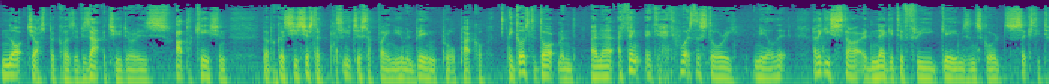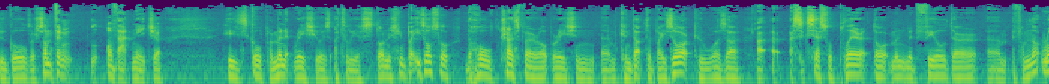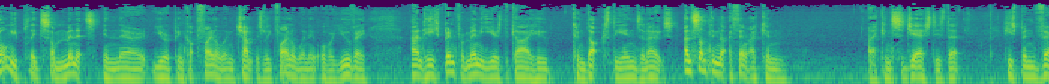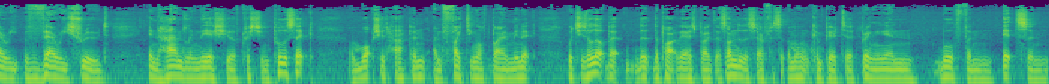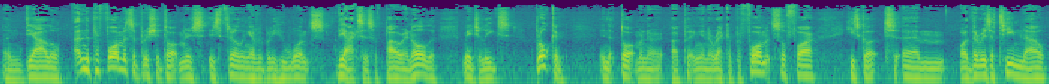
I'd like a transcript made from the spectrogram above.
not just because of his attitude or his application, but because he's just a he's just a fine human being. Poor Paco. He goes to Dortmund, and uh, I think it, what's the story, Neil? That I think he started negative three games and scored sixty-two goals or something of that nature. His goal per minute ratio is utterly astonishing, but he's also the whole transfer operation um, conducted by Zorc, who was a, a, a, successful player at Dortmund, midfielder. Um, if I'm not wrong, he played some minutes in their European Cup final and Champions League final winning over Juve. And he's been for many years the guy who conducts the ins and outs. And something that I think I can I can suggest is that he's been very, very shrewd in handling the issue of Christian Pulisic and what should happen and fighting off Bayern Munich, which is a little bit the, the part of the iceberg that's under the surface at the moment compared to bringing in Wolf and Itz and, and Diallo. And the performance of Borussia Dortmund is, is thrilling everybody who wants the axis of power in all the major leagues broken. In that Dortmund are, are putting in a record performance so far. He's got, um, or there is a team now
